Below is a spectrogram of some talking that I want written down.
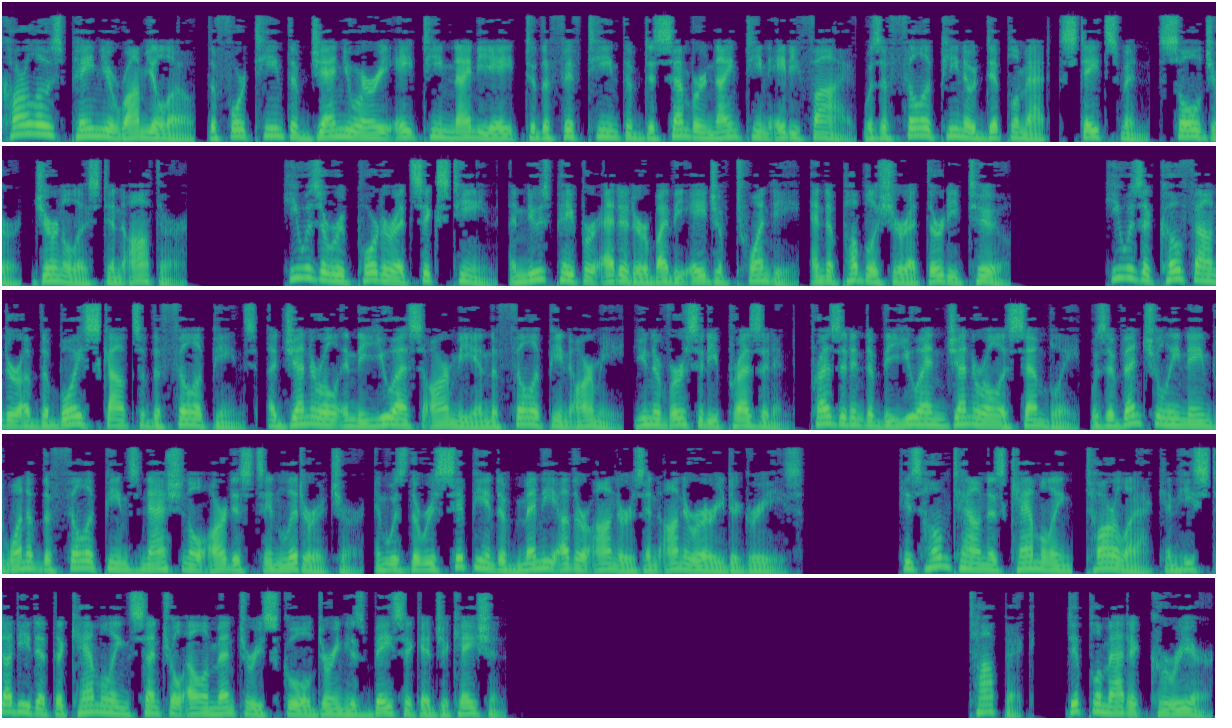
Carlos Peña Romulo, the 14th of January 1898 to the 15th of December 1985, was a Filipino diplomat, statesman, soldier, journalist and author. He was a reporter at 16, a newspaper editor by the age of 20, and a publisher at 32. He was a co-founder of the Boy Scouts of the Philippines, a general in the U.S. Army and the Philippine Army, university president, president of the UN General Assembly, was eventually named one of the Philippines' national artists in literature, and was the recipient of many other honors and honorary degrees. His hometown is Camiling, Tarlac and he studied at the Camiling Central Elementary School during his basic education. Diplomatic career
